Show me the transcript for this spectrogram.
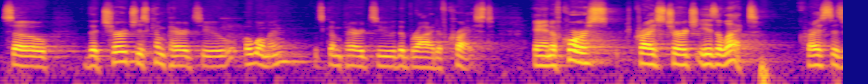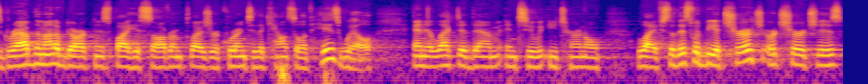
So the church is compared to a woman, it's compared to the bride of Christ. And of course, Christ's church is elect. Christ has grabbed them out of darkness by his sovereign pleasure according to the counsel of his will and elected them into eternal life. So this would be a church or churches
